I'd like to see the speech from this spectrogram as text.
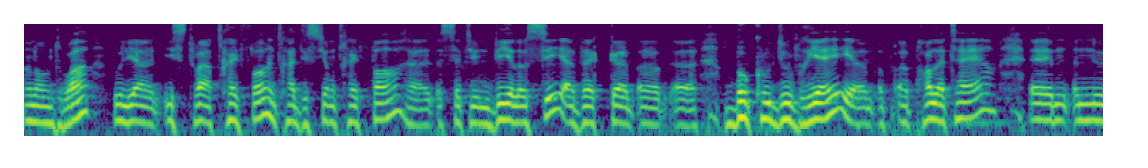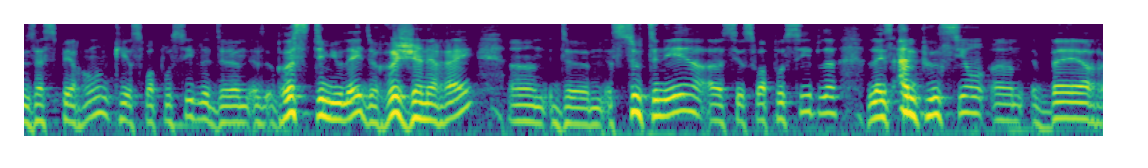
un endroit où il y a une histoire très forte, une tradition très forte. Euh, c'est une ville aussi avec euh, euh, beaucoup d'ouvriers prolétaires. Nous espérons qu'il soit possible de restimuler, de régénérer, de soutenir, s'il soit possible, les impulsions vers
